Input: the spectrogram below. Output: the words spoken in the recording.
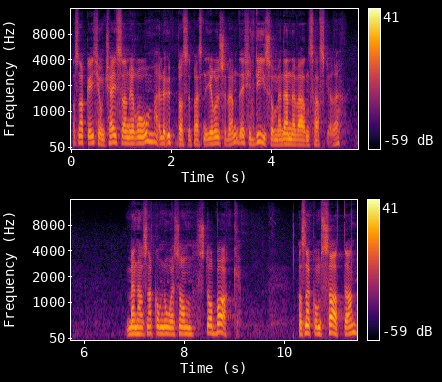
Han snakker ikke om keiseren i Rom eller ypperstepresten i Jerusalem. Det er ikke de som er denne verdens herskere. Men han snakker om noe som står bak. Han snakker om Satan,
